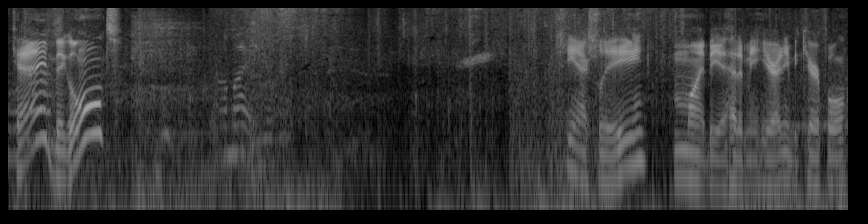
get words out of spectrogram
Okay, big ult. She actually might be ahead of me here. I need to be careful.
